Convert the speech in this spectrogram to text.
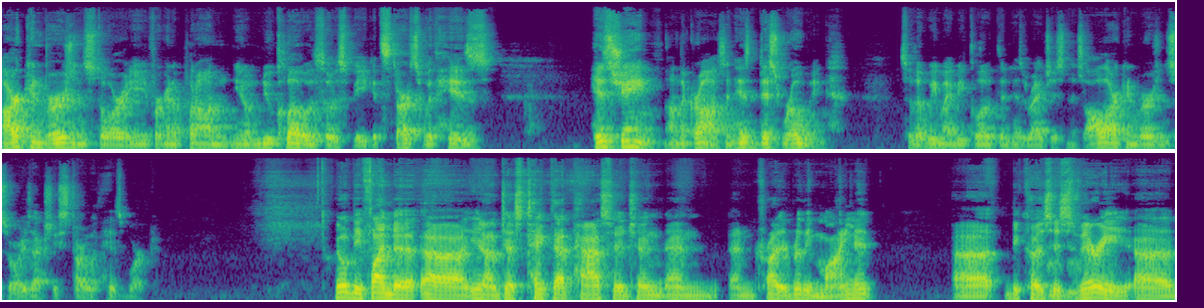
our conversion story. If we're going to put on, you know, new clothes, so to speak, it starts with his his shame on the cross and his disrobing, so that we might be clothed in his righteousness. All our conversion stories actually start with his work it would be fun to uh, you know just take that passage and and and try to really mine it uh, because mm-hmm. it's very uh,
